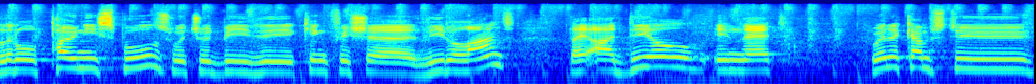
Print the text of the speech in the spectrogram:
little pony spools, which would be the Kingfisher leader lines. They are ideal in that when it comes to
